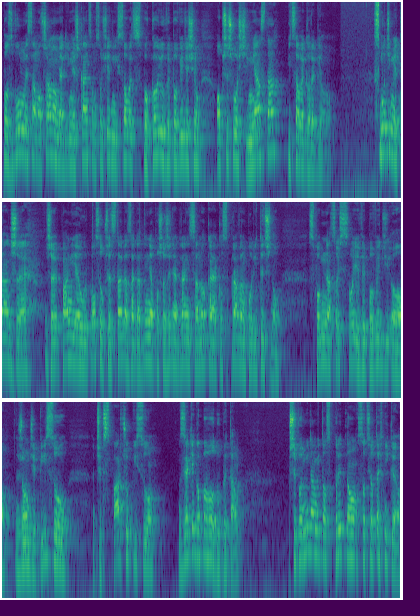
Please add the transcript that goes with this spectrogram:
Pozwólmy Sanoczanom, jak i mieszkańcom sąsiednich sołec w spokoju wypowiedzieć się o przyszłości miasta i całego regionu. Smuci mnie także, że pani europoseł przedstawia zagadnienia poszerzenia granic Sanoka jako sprawę polityczną. Wspomina coś w swojej wypowiedzi o rządzie PiSu czy wsparciu PiSu. Z jakiego powodu pytam? Przypomina mi to sprytną socjotechnikę,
